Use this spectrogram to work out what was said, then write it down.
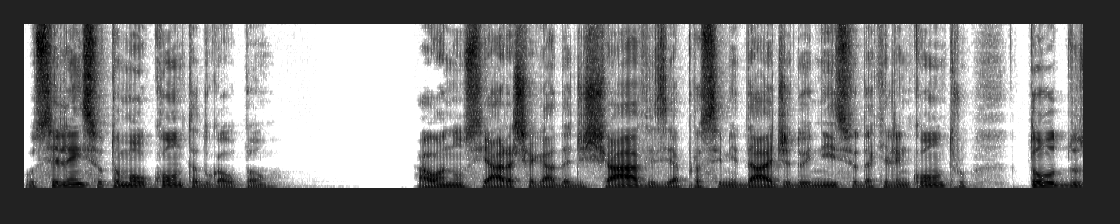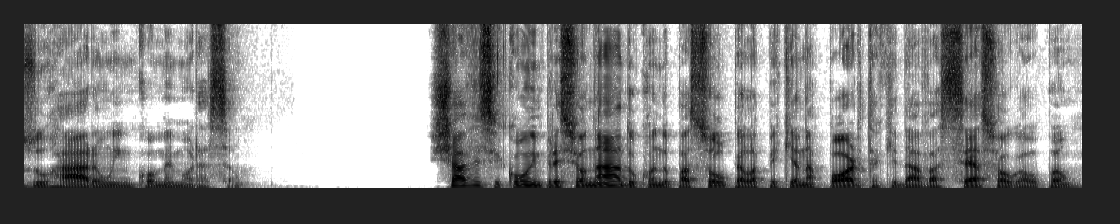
O silêncio tomou conta do galpão. Ao anunciar a chegada de Chaves e a proximidade do início daquele encontro, todos urraram em comemoração. Chaves ficou impressionado quando passou pela pequena porta que dava acesso ao galpão.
